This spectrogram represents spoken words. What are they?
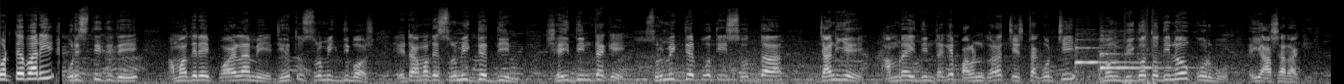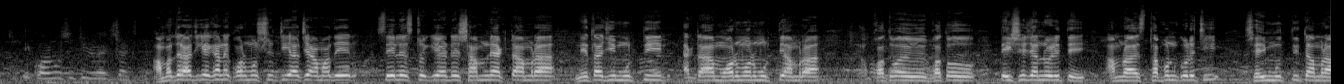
করতে পারি। পরিস্থিতিতে আমাদের এই পয়লা মে যেহেতু শ্রমিক দিবস এটা আমাদের শ্রমিকদের দিন। সেই দিনটাকে শ্রমিকদের প্রতি শ্রদ্ধা জানিয়ে আমরা এই দিনটাকে পালন করার চেষ্টা করছি এবং বিগত দিনেও করব এই আশা রাখি। আমাদের আজকে এখানে কর্মসূচি আছে আমাদের সেল স্টকিয়ার্ডের সামনে একটা আমরা নেতাজি মূর্তির একটা মর্মর মূর্তি আমরা কত গত তেইশে জানুয়ারিতে আমরা স্থাপন করেছি। সেই মূর্তিতে আমরা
